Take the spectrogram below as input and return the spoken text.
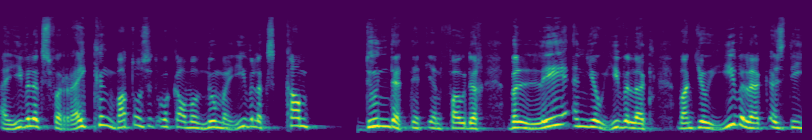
'n huweliksverryking wat ons dit ook al wil noem, 'n huwelikskamp doen dit net eenvoudig. Belê in jou huwelik want jou huwelik is die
